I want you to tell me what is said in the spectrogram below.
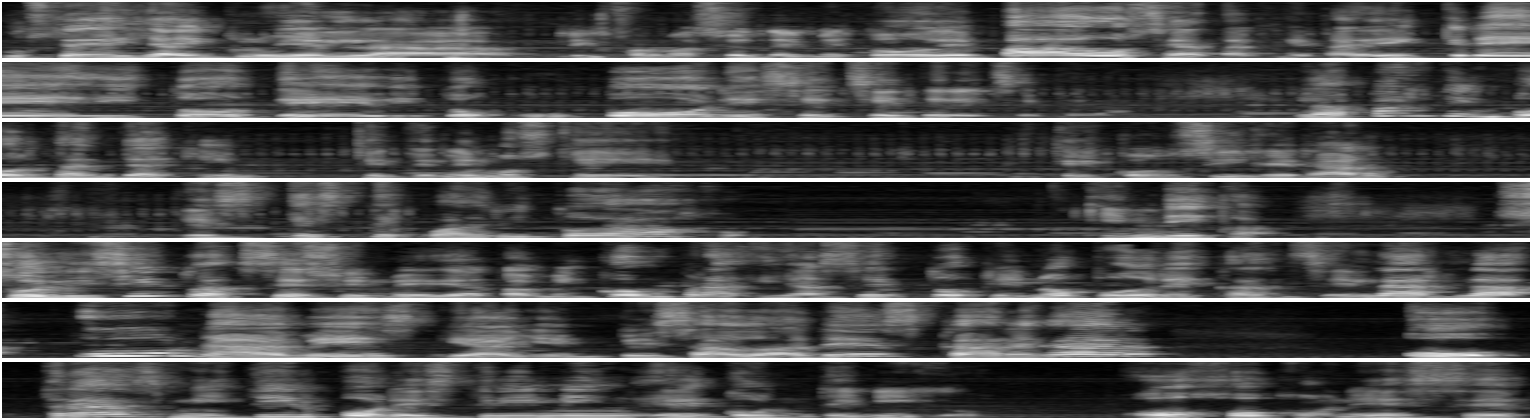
Ustedes ya incluyen la, información del método de pago, sea tarjeta de crédito, débito, cupones, etcétera, etcétera. La parte importante aquí que tenemos que, que considerar es este cuadrito de abajo, que indica Solicito acceso inmediato a mi compra y acepto que no podré cancelarla una vez que haya empezado a descargar o transmitir por streaming el contenido. Ojo con ese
